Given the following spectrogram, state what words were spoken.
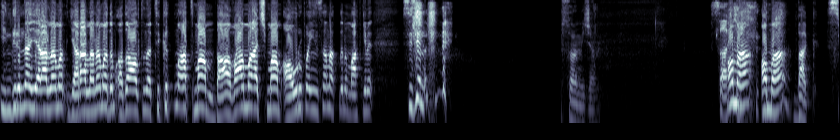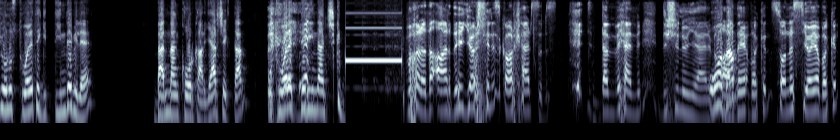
indirimden yararlama, yararlanamadım adı altına ticket mı atmam, dava mı açmam, Avrupa İnsan Hakları Mahkeme... Sizin... Söylemeyeceğim. Sakin. Ama ama bak Sionus tuvalete gittiğinde bile benden korkar gerçekten. O tuvalet deliğinden çıkıp Bu arada Arda'yı görseniz korkarsınız. Cidden bir yani düşünün yani. O adam- Arda'ya bakın sonra CEO'ya bakın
